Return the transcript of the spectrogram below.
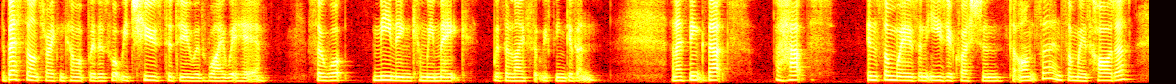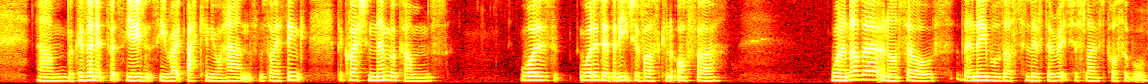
the best answer I can come up with is what we choose to do with why we're here. So, what meaning can we make with the life that we've been given? And I think that's perhaps in some ways an easier question to answer, in some ways harder, um, because then it puts the agency right back in your hands. And so I think the question then becomes what is what is it that each of us can offer one another and ourselves that enables us to live the richest lives possible?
